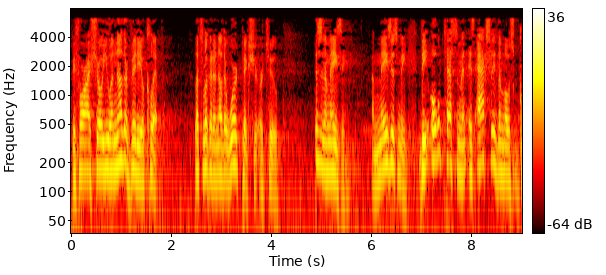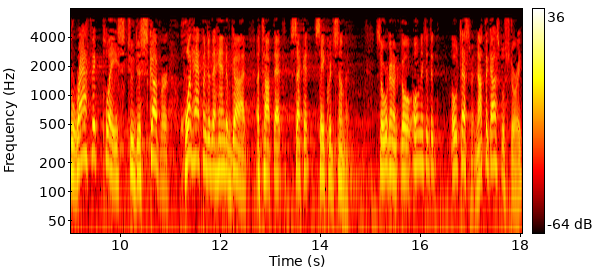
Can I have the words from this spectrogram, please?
Before I show you another video clip, let's look at another word picture or two. This is amazing amazes me. The Old Testament is actually the most graphic place to discover what happened to the hand of God atop that second sacred summit. So we're going to go only to the Old Testament, not the gospel story.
